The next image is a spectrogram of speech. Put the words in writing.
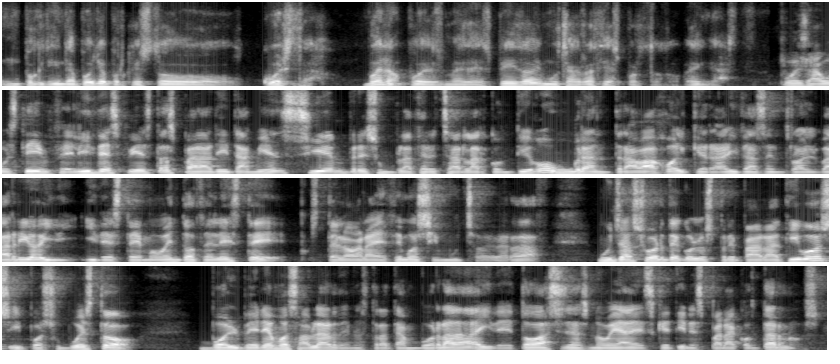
un poquitín de apoyo porque esto cuesta. Bueno, pues me despido y muchas gracias por todo. Venga. Pues Agustín, felices fiestas para ti también. Siempre es un placer charlar contigo. Un gran trabajo el que realizas dentro del barrio y, de este momento celeste, pues te lo agradecemos y mucho, de verdad. Mucha suerte con los preparativos y por supuesto volveremos a hablar de nuestra tamborrada y de todas esas novedades que tienes para contarnos.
